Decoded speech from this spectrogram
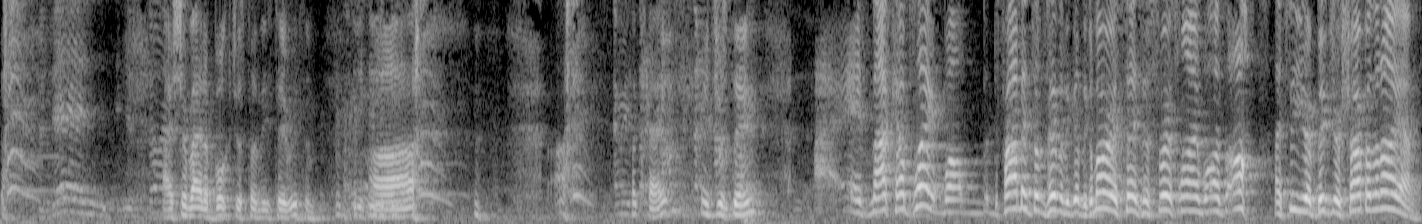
But then his son. I should write a book just on these terutzim. uh, I mean, okay, not it's interesting. Uh, It's not complex. Well, the problem is doesn't fit with the, the Gemara says his first line was, "Oh, I see you're big, you're sharper than I am."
